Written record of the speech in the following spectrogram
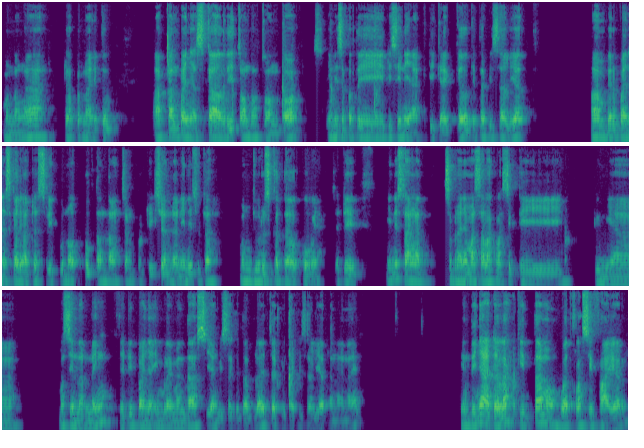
menengah, sudah pernah itu, akan banyak sekali contoh-contoh. Ini seperti di sini ya, di Kaggle kita bisa lihat hampir banyak sekali ada seribu notebook tentang churn prediction dan ini sudah menjurus ke telco ya. Jadi ini sangat sebenarnya masalah klasik di dunia machine learning. Jadi banyak implementasi yang bisa kita belajar, kita bisa lihat dan lain-lain. Intinya adalah kita membuat classifier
